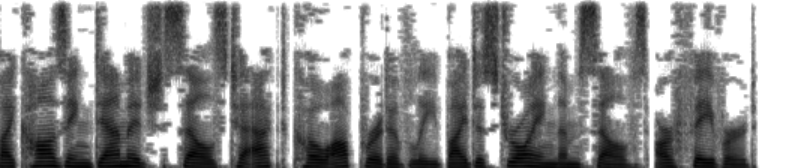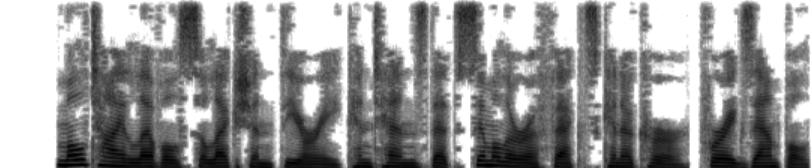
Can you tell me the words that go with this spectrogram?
by causing damaged cells to act cooperatively by destroying themselves are favored. Multi-level selection theory contends that similar effects can occur, for example,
